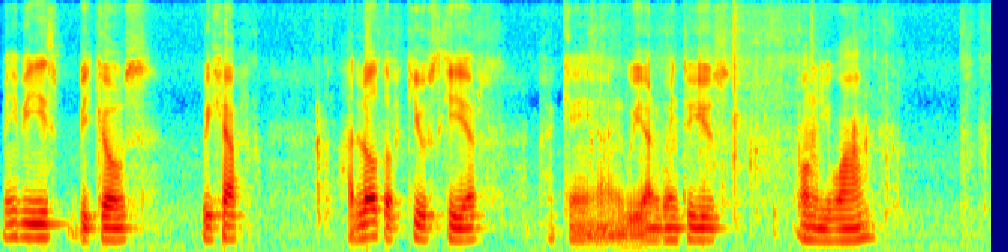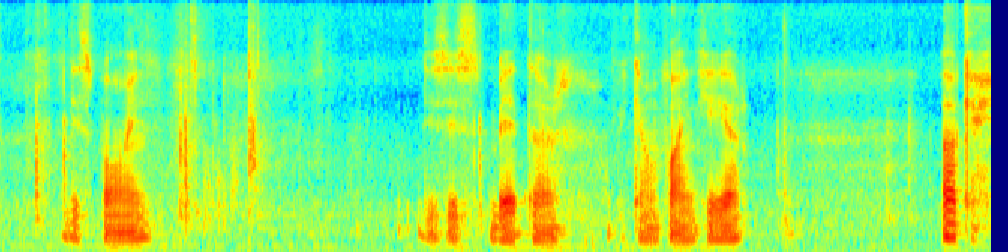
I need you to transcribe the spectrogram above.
maybe it's because we have a lot of cubes here. Okay and we are going to use only one at this point. This is better we can find here. Okay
